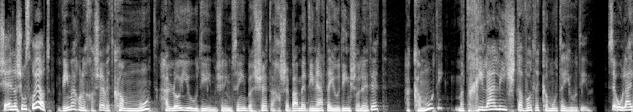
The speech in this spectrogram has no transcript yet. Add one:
שאין לה שום זכויות. ואם אנחנו נחשב את כמות הלא יהודים שנמצאים בשטח שבה מדינת היהודים שולטת, הכמות היא מתחילה להשתוות לכמות היהודים. זה אולי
